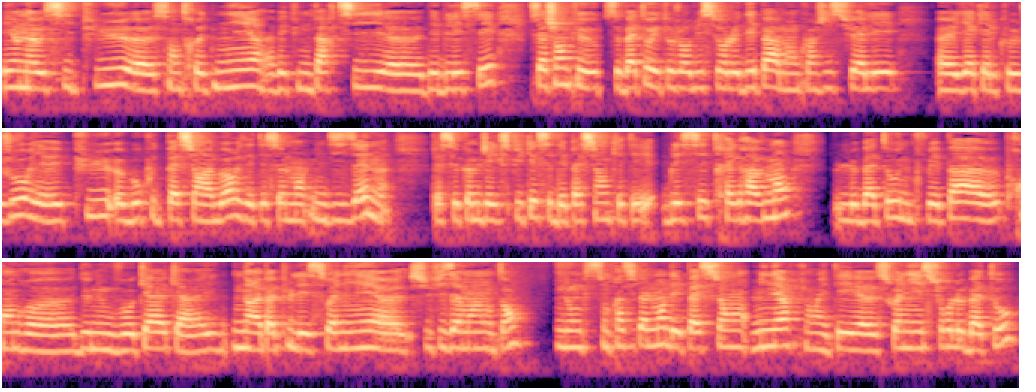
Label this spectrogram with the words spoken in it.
Et on a aussi pu euh, s'entretenir avec une partie euh, des blessés, sachant que ce bateau est aujourd'hui sur le départ. Donc quand j'y suis allée il y a quelques jours, il y avait plus beaucoup de patients à bord, ils étaient seulement une dizaine, parce que comme j'ai expliqué, c'est des patients qui étaient blessés très gravement le bateau ne pouvait pas euh, prendre euh, de nouveaux cas car il n'aurait pas pu les soigner euh, suffisamment longtemps. Donc ce sont principalement des patients mineurs qui ont été soignés sur le bateau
